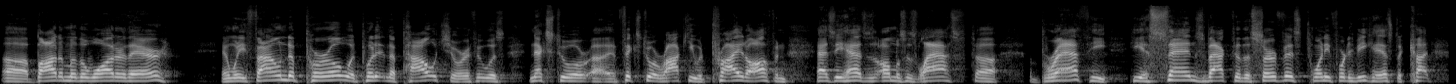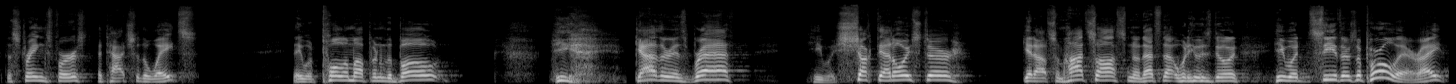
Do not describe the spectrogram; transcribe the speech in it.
uh, bottom of the water there. And when he found a pearl, would put it in a pouch, or if it was next to a, uh, fixed to a rock, he would pry it off. And as he has his, almost his last uh, breath, he, he ascends back to the surface 20, 40 feet. He has to cut the strings first attached to the weights. They would pull him up into the boat. He gather his breath. He would shuck that oyster, get out some hot sauce. No, that's not what he was doing. He would see if there's a pearl there, right?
